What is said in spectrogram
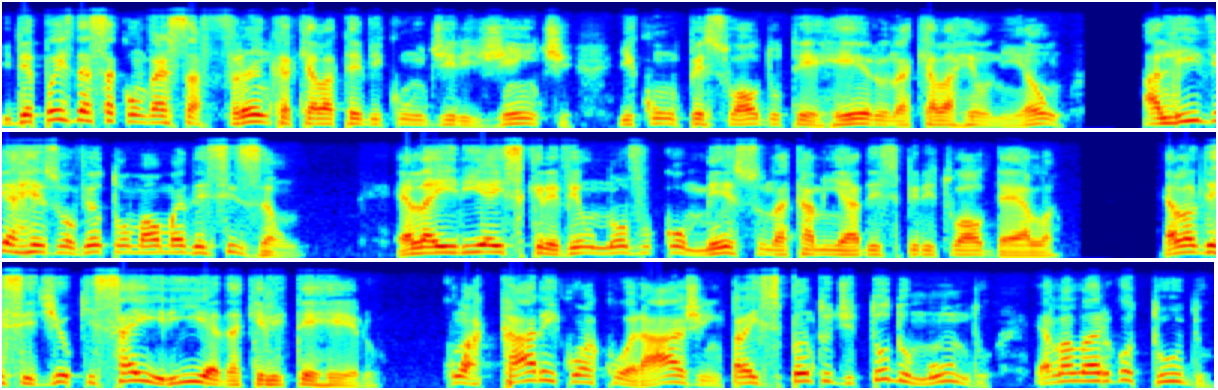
E depois dessa conversa franca que ela teve com o dirigente e com o pessoal do terreiro naquela reunião, a Lívia resolveu tomar uma decisão. Ela iria escrever um novo começo na caminhada espiritual dela. Ela decidiu que sairia daquele terreiro. Com a cara e com a coragem, para espanto de todo mundo, ela largou tudo.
